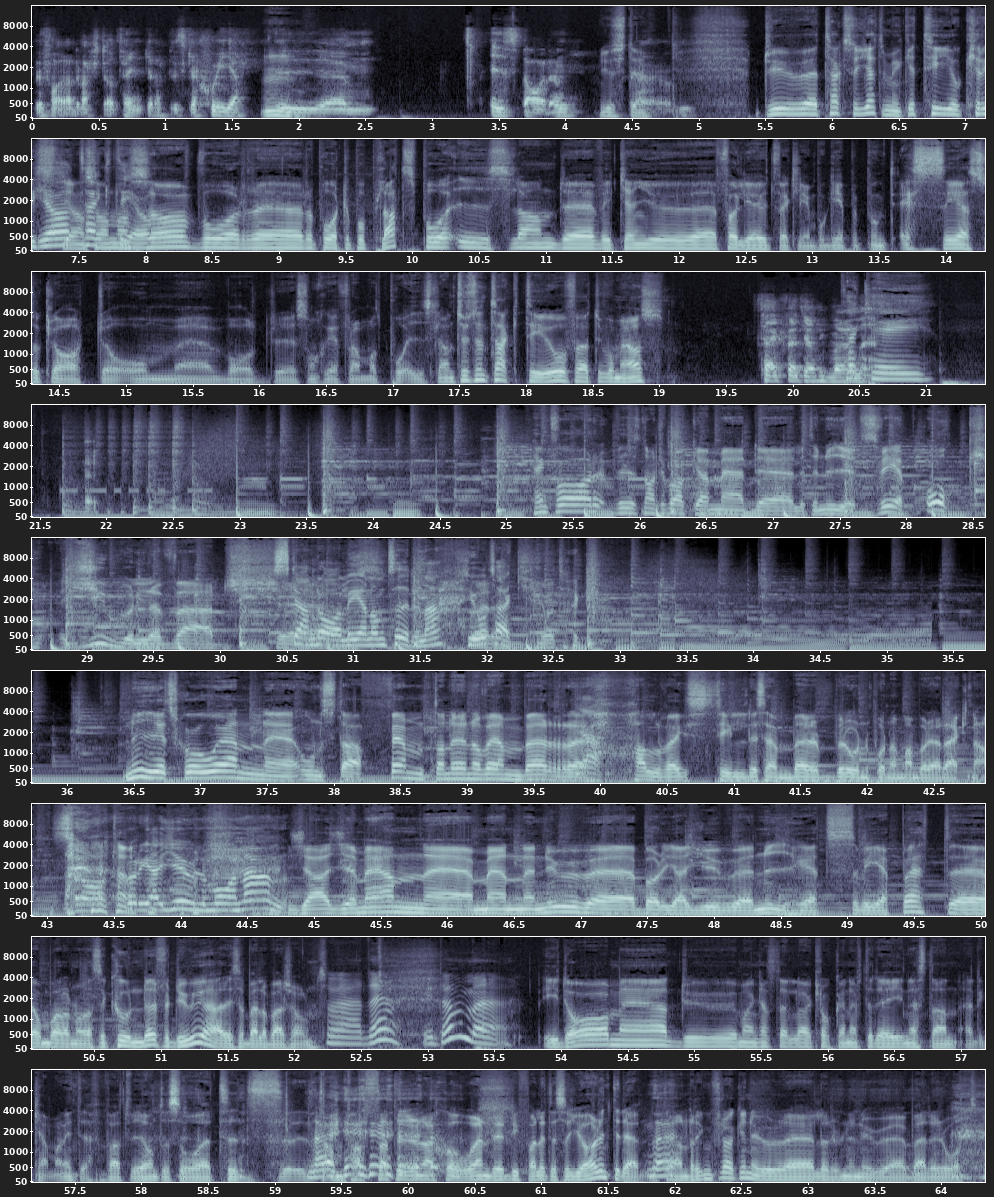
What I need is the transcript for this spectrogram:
befarar det värsta och tänker att det ska ske Mm. i, ehm, i staden. Just det. Ehm, Du, eh, tack så jättemycket Theo Kristiansson, Theo. alltså, vår eh, reporter på plats på Island. Eh, vi kan ju följa utvecklingen på gp.se såklart om vad som sker framåt på Island. Tusen tack Theo för att du var med oss. Tack för att jag fick vara Tack med. hej. Häng kvar, vi är snart tillbaka med eh, lite nyhetssvep och julvärlds... eh, Skandal genom tiderna. Jo tack. Jo tack. Nyhetsshowen eh, onsdag 15 november, Ja. eh, halvvägs till december beroende på när man börjar räkna. Snart börjar julmånaden. Jajamän, eh, men nu börjar ju nyhetssvepet om bara några sekunder för du är här Isabella Persson. Så är det. Idag med. Idag med du, man kan ställa klockan efter dig nästan, nej det kan man inte för att vi har inte så tidsanpassat i den här showen, det diffar lite så gör inte det. Utan ring fröken ur eller hur ni nu eh, bär er åt.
